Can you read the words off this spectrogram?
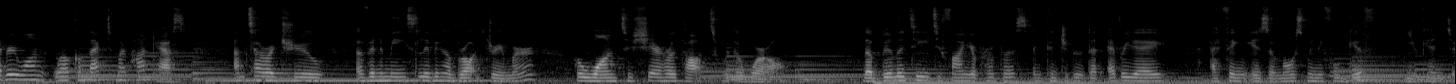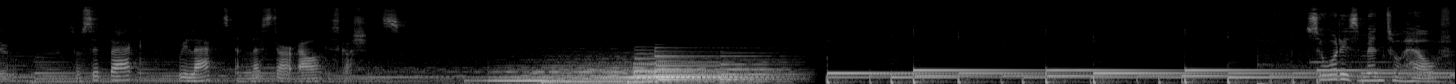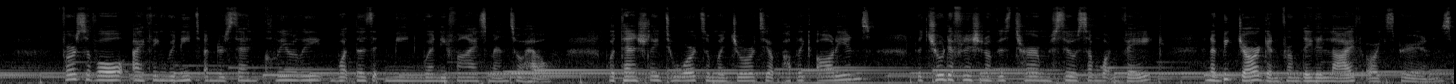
everyone, welcome back to my podcast. I'm Tara Chu, a Vietnamese living abroad dreamer who wants to share her thoughts with the world. The ability to find your purpose and contribute that every day, I think, is the most meaningful gift you can do. So sit back, relax, and let's start our discussions. So, what is mental health? First of all, I think we need to understand clearly what does it mean when defines mental health. Potentially towards a majority of public audience, the true definition of this term is still somewhat vague and a big jargon from daily life or experience.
